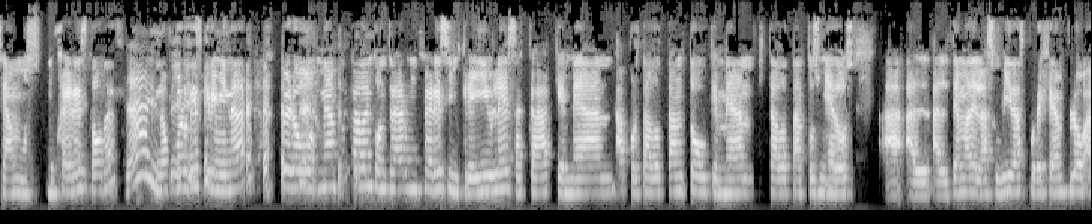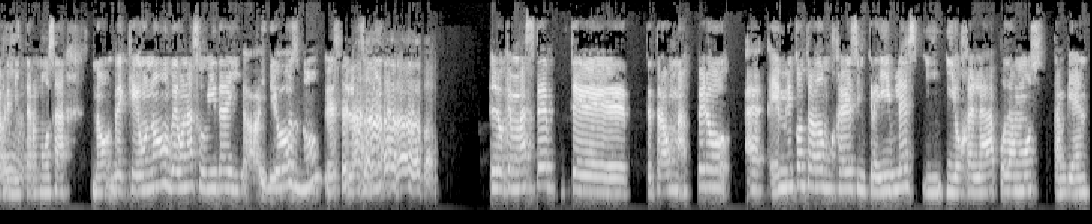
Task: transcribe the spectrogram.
seamos mujeres todas, no por discriminar, pero me ha tocado encontrar mujeres increíbles acá que me han aportado tanto, que me han quitado tantos miedos al, al, tema de las subidas, por ejemplo, a Hermosa, ¿no? De que uno ve una subida y, ay Dios, ¿no? Este, la subida, lo que más te, te, te trauma, pero he encontrado mujeres increíbles y, ojalá podamos también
